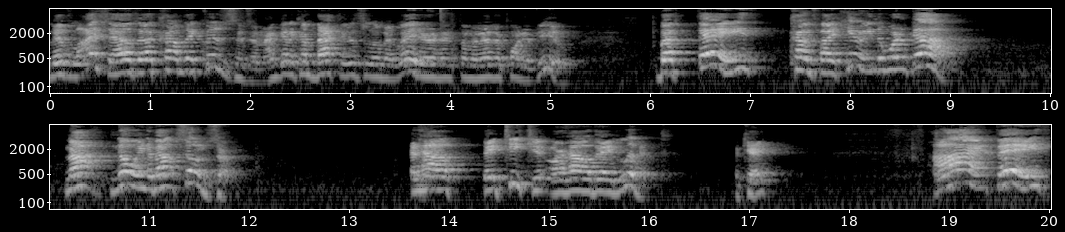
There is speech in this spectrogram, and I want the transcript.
live lifestyles that accommodate criticism. I'm going to come back to this a little bit later from another point of view. But faith comes by hearing the Word of God, not knowing about so and so and how they teach it or how they live it. Okay? I, faith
